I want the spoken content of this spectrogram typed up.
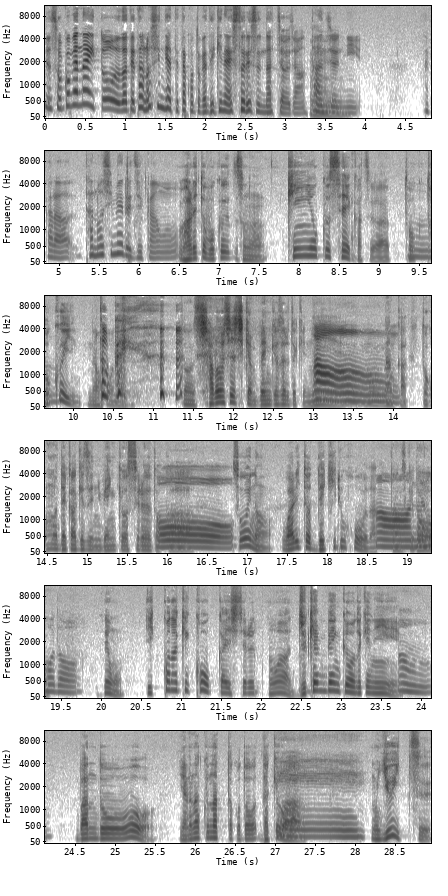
でそこがないとだって楽しんでやってたことができないストレスになっちゃうじゃん単純に、だから楽しめる時間を。割と僕その禁欲生活はと、うん。得意な方な その社労士試験勉強するときになんかどこも出かけずに勉強するとかそういうの割とできる方だったんですけど、でも一個だけ後悔してるのは受験勉強の時にうん、バンドをやらなくなったことだけはもう唯一っ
